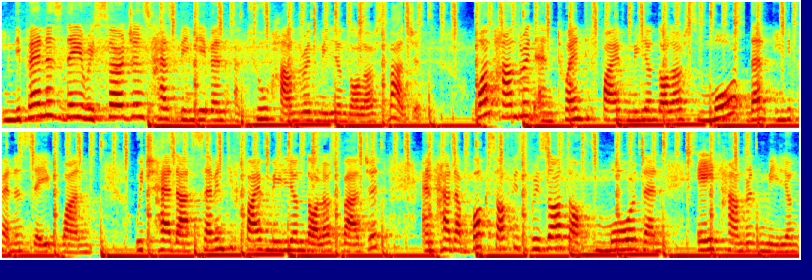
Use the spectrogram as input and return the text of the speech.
Independence Day Resurgence has been given a $200 million budget, $125 million more than Independence Day 1, which had a $75 million budget and had a box office result of more than $800 million,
